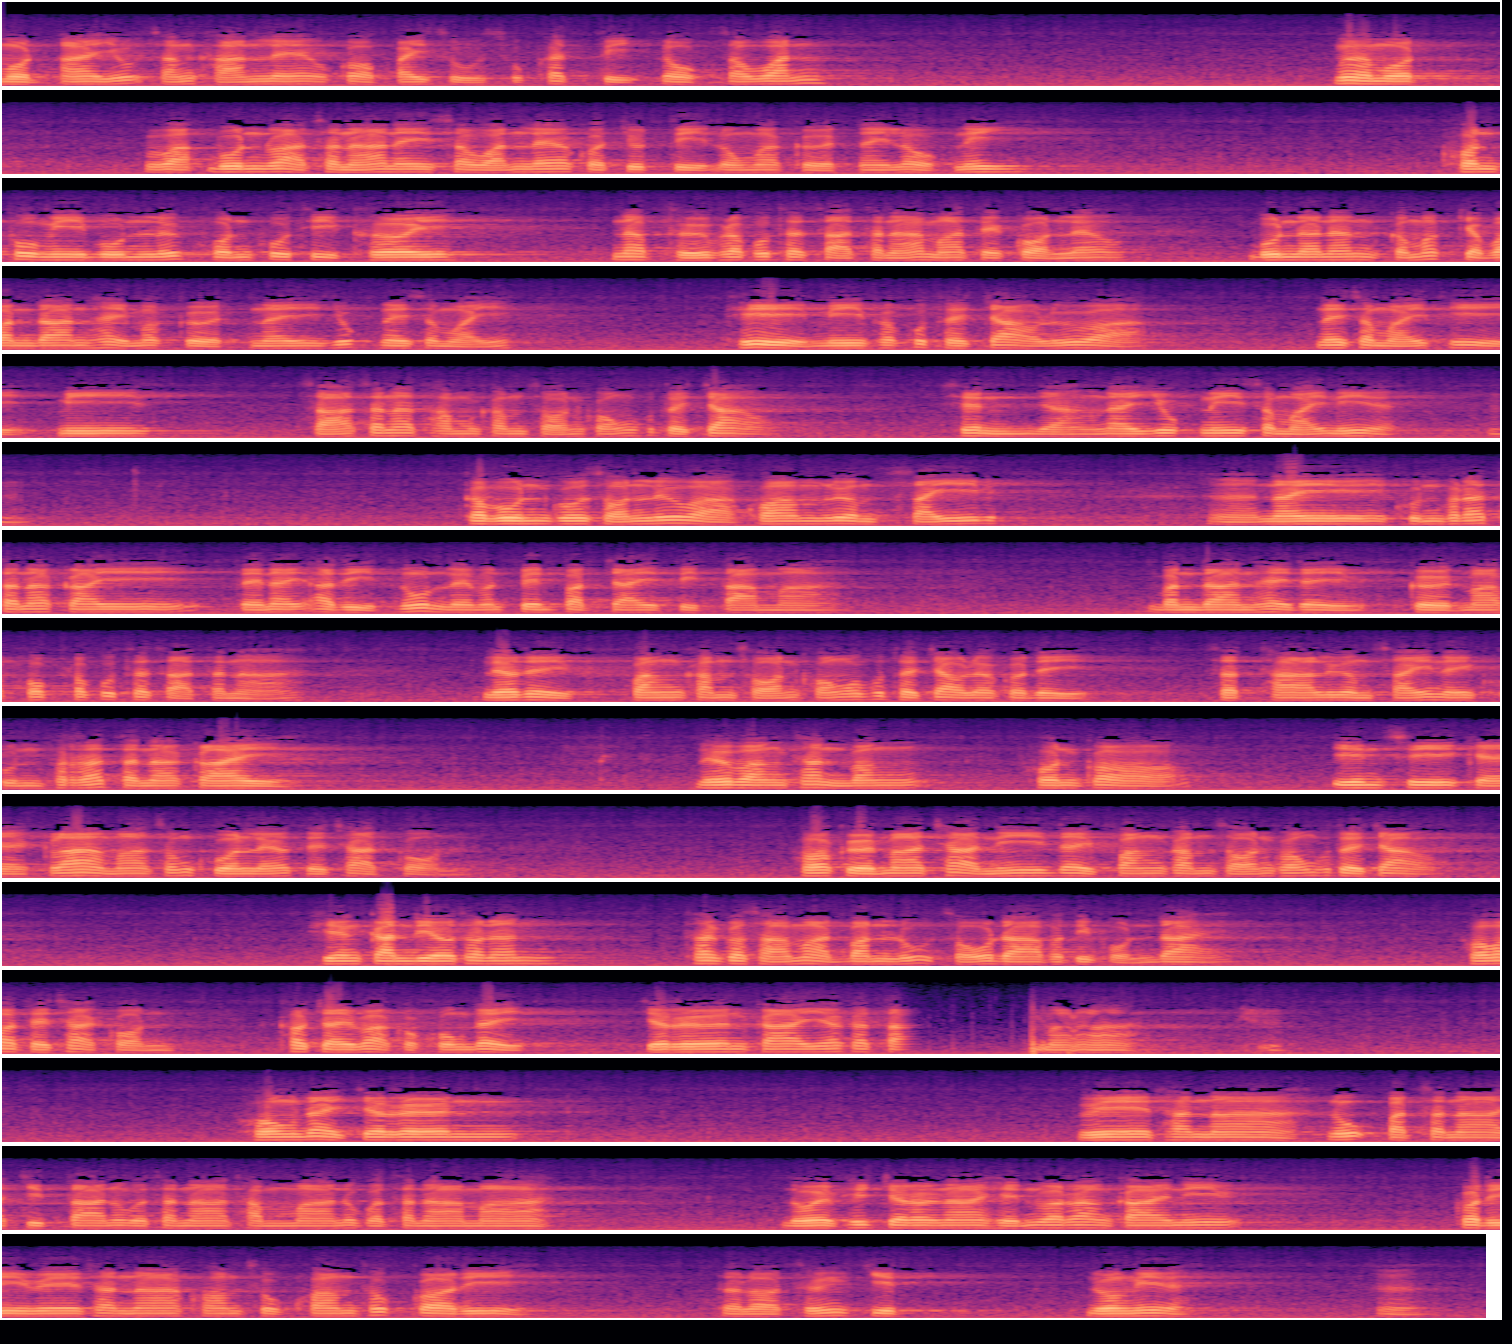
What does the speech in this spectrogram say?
หมดอายุสังขารแล้วก็ไปสู่สุคติโลกสวรรค์ เมื่อหมดวบุญวาสนาในสวรรค์แล้วก็จุติลงมาเกิดในโลกนี้ คนผู้มีบุญหรือคนผู้ที่เคยนับถือพระพุทธศาสนามาแต่ก่อนแล้ว บุญอนนั้นก็มักจะบันดาลให้มาเกิดในยุคในสมัย ที่มีพระพุทธเจ้าหรือว่า ในสมัยที่มีศาสนธรรมคำสอนของพระพุทธเจ้า เช่นอย่างในยุคนี้สมัยนี้กบุญกุศลหรือว่าความเลื่อมใสในคุณพระรัตนกรัยแต่ในอดีตนู่นเลยมันเป็นปัจจัยติดตามมา บันดาลให้ได้เกิดมาพบพระพุทธศาสนา แล้วได้ฟังคำสอนของพระพุทธเจ้าแล้วก็ได้ รัทธาเลื่อมใสในคุณพระรัตนากรัยหรือบางท่านบางคนก็อินทรีย์แก่กล้ามาสมควรแล้วแต่ชาติก่อน พอเกิดมาชาตินี้ได้ฟังคำสอนของพระพุทธเจ้า เพียงกันเดียวเท่านั้น ท่านก็สามารถบรรลุโสดาปฏิผลได้ เพราะว่าแต่ชาติก่อนเข้าใจว่าก็คงได้เจริญกายคตะมา คงได้เจริญ เวทนานุปัสนาจิตานุปัสนาธรรมานุปัสนามา โดยพิจารณาเห็นว่าร่างกายนี้ ก็ดีเวทนาความสุขความทุกข์ก็ดี ตลอดถึงจิตดวงนี้เนะ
